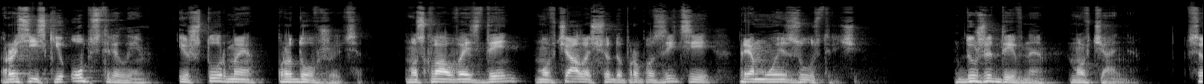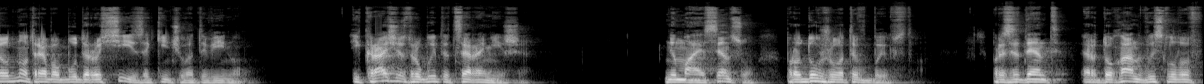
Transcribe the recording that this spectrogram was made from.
Російські обстріли і штурми продовжуються. Москва увесь день мовчала щодо пропозиції прямої зустрічі. Дуже дивне мовчання. Все одно треба буде Росії закінчувати війну. І краще зробити це раніше. Немає сенсу продовжувати вбивства. Президент Ердоган висловив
